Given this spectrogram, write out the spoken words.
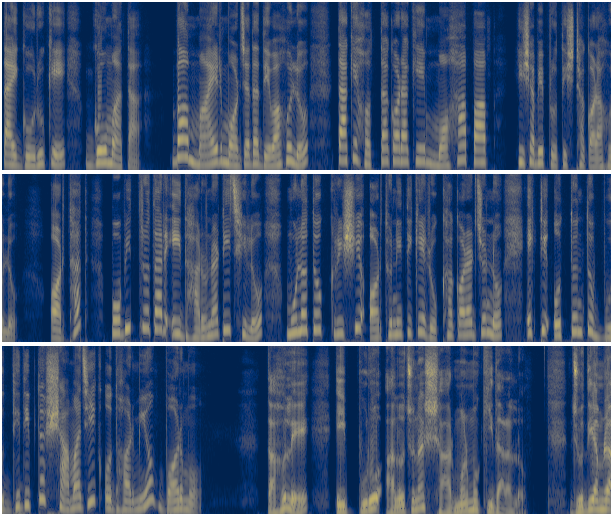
তাই গরুকে গোমাতা বা মায়ের মর্যাদা দেওয়া হল, তাকে হত্যা করাকে মহাপাপ হিসাবে প্রতিষ্ঠা করা হল। অর্থাৎ পবিত্রতার এই ধারণাটি ছিল মূলত কৃষি অর্থনীতিকে রক্ষা করার জন্য একটি অত্যন্ত বুদ্ধিদীপ্ত সামাজিক ও ধর্মীয় বর্ম। তাহলে এই পুরো আলোচনার সারমর্ম কি দাঁড়াল? যদি আমরা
